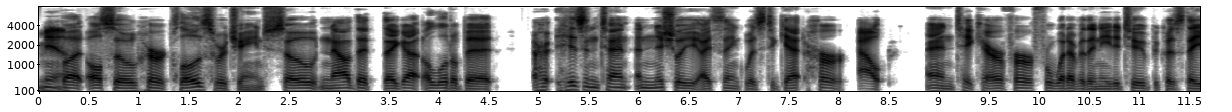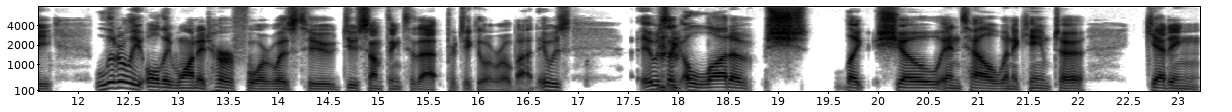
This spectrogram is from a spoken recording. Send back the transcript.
Yeah. but also her clothes were changed. So now that they got a little bit, her, his intent initially, I think, was to get her out and take care of her for whatever they needed to, because they literally all they wanted her for was to do something to that particular robot. It was, it was like a lot of sh- like show and tell when it came to getting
